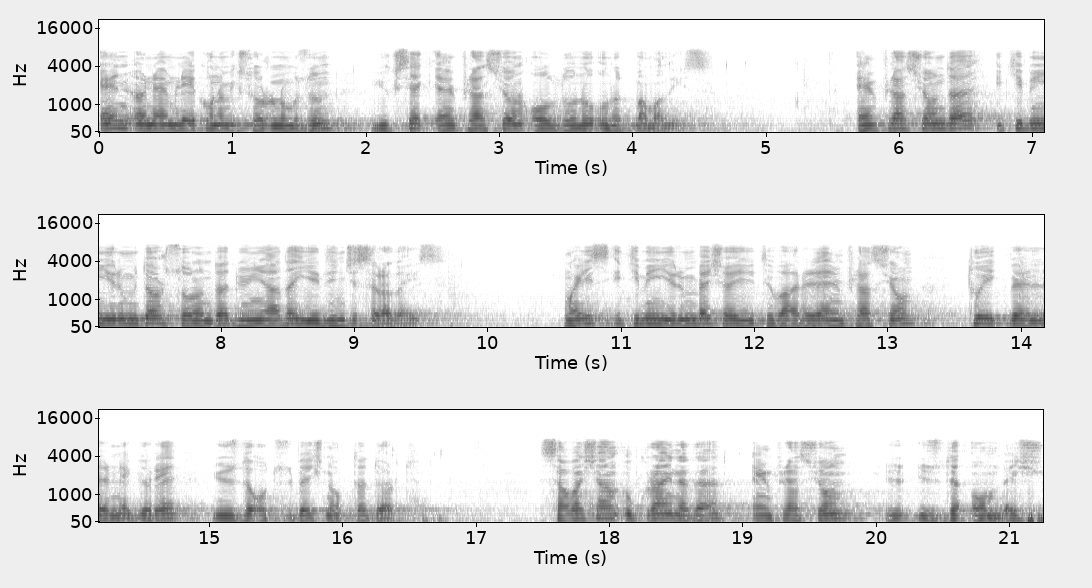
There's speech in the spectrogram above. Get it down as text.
en önemli ekonomik sorunumuzun yüksek enflasyon olduğunu unutmamalıyız. Enflasyonda 2024 sonunda dünyada 7. sıradayız. Mayıs 2025 ayı itibariyle enflasyon TÜİK verilerine göre yüzde 35.4. Savaşan Ukrayna'da enflasyon yüzde 15,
